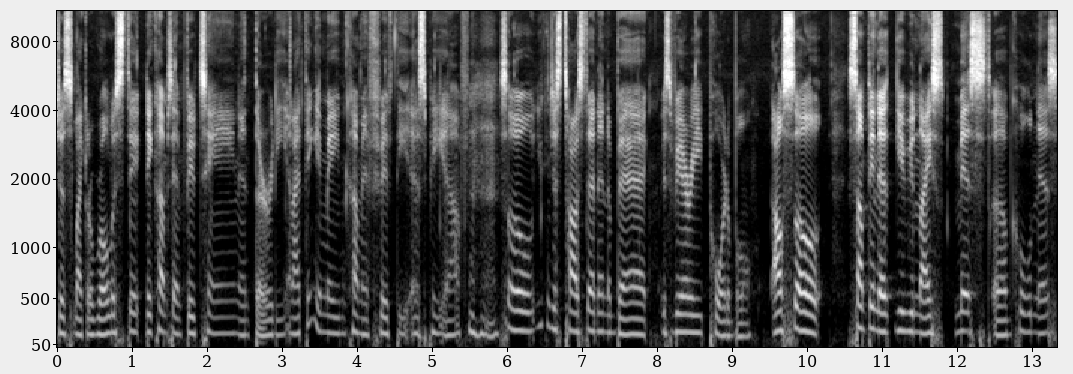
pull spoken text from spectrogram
just like a roller stick. It comes in 15 and 30, and I think it may even come in 50 SPF. Mm-hmm. So you can just toss that in the bag. It's very portable. Also, something that give you nice mist of coolness.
